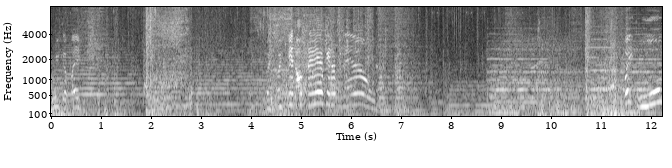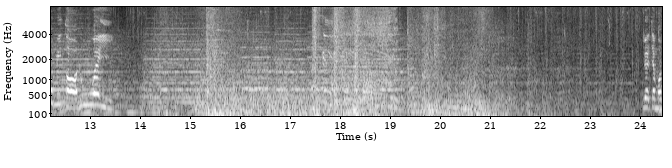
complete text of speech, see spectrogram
อุ้ยเกือบไป เฮ้ยเฮ้ยเกตออฟแล้วเกตออฟอีกแล้วเฮ้ยโอ้มีต่อด้วยเลือดจะหมด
